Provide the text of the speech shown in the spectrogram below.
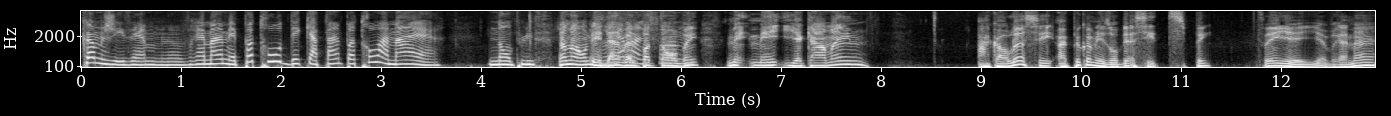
comme je les aime, là, vraiment. Mais pas trop décapant, pas trop amer non plus. Non, non, les dents Vraiment veulent pas te tomber. Mais mais il y a quand même. Encore là, c'est un peu comme les autres bières, c'est typé. Tu sais, il y a- il y, a vraiment.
